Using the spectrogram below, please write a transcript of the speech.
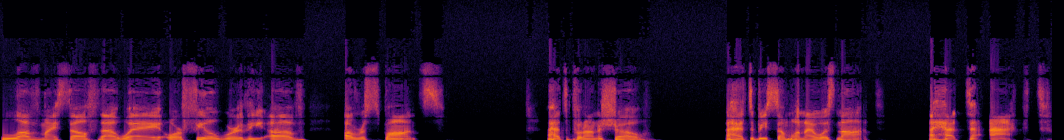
love myself that way or feel worthy of a response. I had to put on a show. I had to be someone I was not. I had to act.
